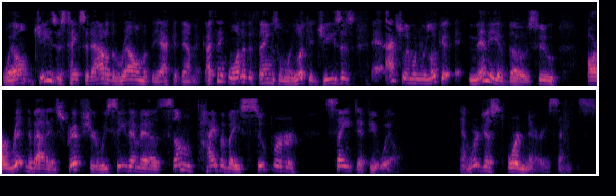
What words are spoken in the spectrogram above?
Well, Jesus takes it out of the realm of the academic. I think one of the things when we look at Jesus, actually, when we look at many of those who are written about in Scripture, we see them as some type of a super saint, if you will. And we're just ordinary saints.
